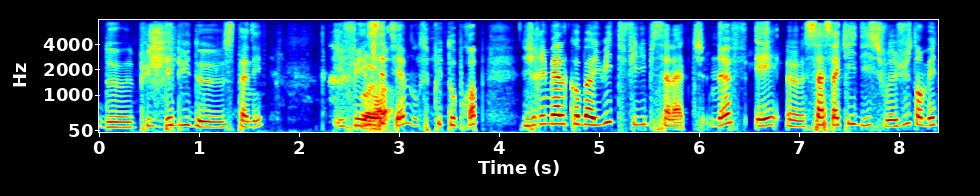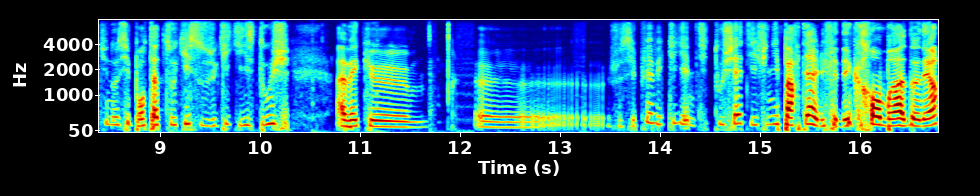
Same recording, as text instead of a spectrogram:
de- depuis le début de cette année. Il fait Voilà. 7ème, donc c'est plutôt propre. Jérémy Alcoba 8, Philippe Salak 9 et euh, Sasaki 10. Je voulais juste en mettre une aussi pour Tatsuki Suzuki qui se touche avec. euh, euh, je sais plus avec qui il y a une petite touchette. Il finit par terre, il lui fait des grands bras d'honneur.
